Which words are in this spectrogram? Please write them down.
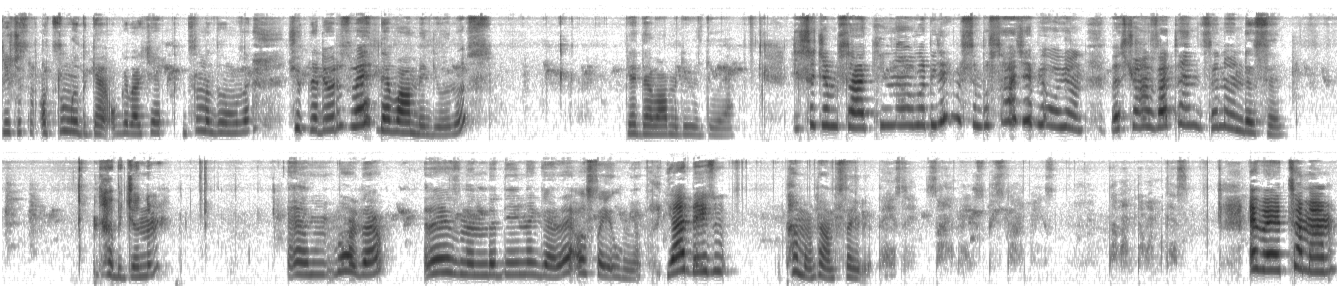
geçiyorsun atılmadık yani o kadar şey atılmadığımıza şükrediyoruz ve devam ediyoruz. Ya devam ediyoruz diyor ya. Lisacığım sakin olabilir misin? Bu sadece bir oyun. Ve şu an zaten sen öndesin. Tabii canım. Ee, bu arada Daisy'nin dediğine göre o sayılmıyor. Ya Daisy... Tamam tamam sayılıyor Daisy. Evet tamam.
